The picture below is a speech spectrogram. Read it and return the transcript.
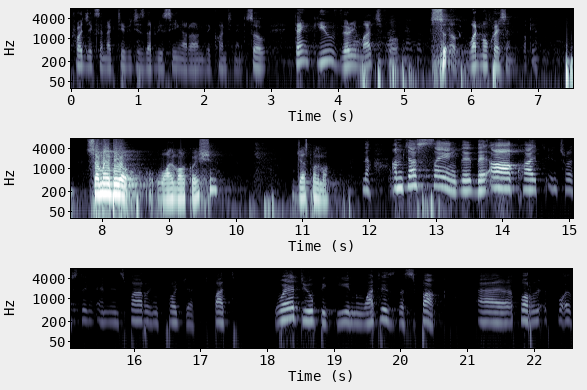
projects and activities that we're seeing around the continent. So thank you very much for... So, oh, one more question. Okay. So maybe one more question? Just one more. No, I'm just saying that they are quite interesting and inspiring projects, but where do you begin? What is the spark? Uh, for, for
